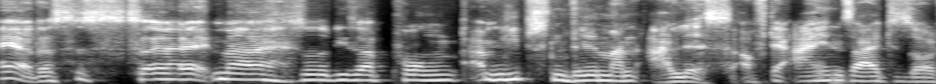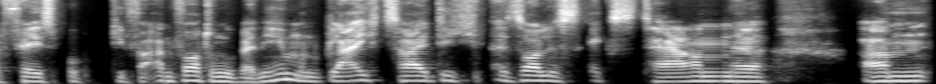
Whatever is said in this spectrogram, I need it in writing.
Naja, das ist äh, immer so dieser Punkt. Am liebsten will man alles. Auf der einen Seite soll Facebook die Verantwortung übernehmen und gleichzeitig soll es externe ähm,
